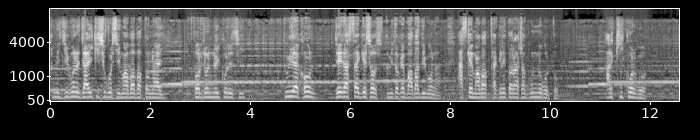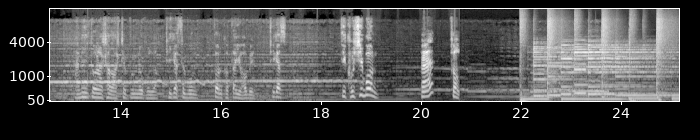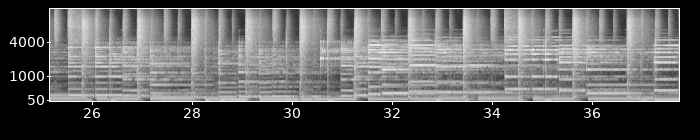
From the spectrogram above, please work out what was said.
তুমি জীবনে যাই কিছু করছি মা বাবা তো নাই, তোর জন্যই করেছি। তুই এখন যে রাস্তায় গেছোস, আমি তোকে বাধা দিব না। আজকে মা বাপ থাকলে তোর আশা পূর্ণ করতো। আর কি করব? আমি তোর আশা লাস্টে পূর্ণ করলাম। ঠিক আছে বোন, তোর কথাই হবে। ঠিক আছে? তুই খুশি বোন? হ্যাঁ?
